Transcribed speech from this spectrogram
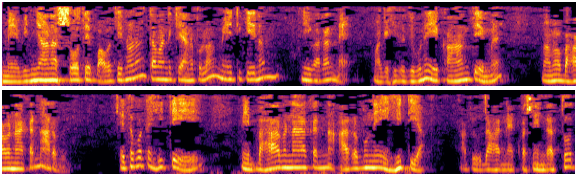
මේ විඥාන ස්රෝතේ පවතිනවා නම් තමන්ට කියන්න පුළුවන් මේ ටිකේ නම් නීවරණ නැහැ. මගේ හිත තිබුණේ ඒකාන්තයෙන්ම මම භාවනා කරන අරමුණ. එතකොට හිතේ මේ භාවනා කරන අරමුණේ හිතියක් අපි උදාහරණයක් වශයෙන් ගත්තොත්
